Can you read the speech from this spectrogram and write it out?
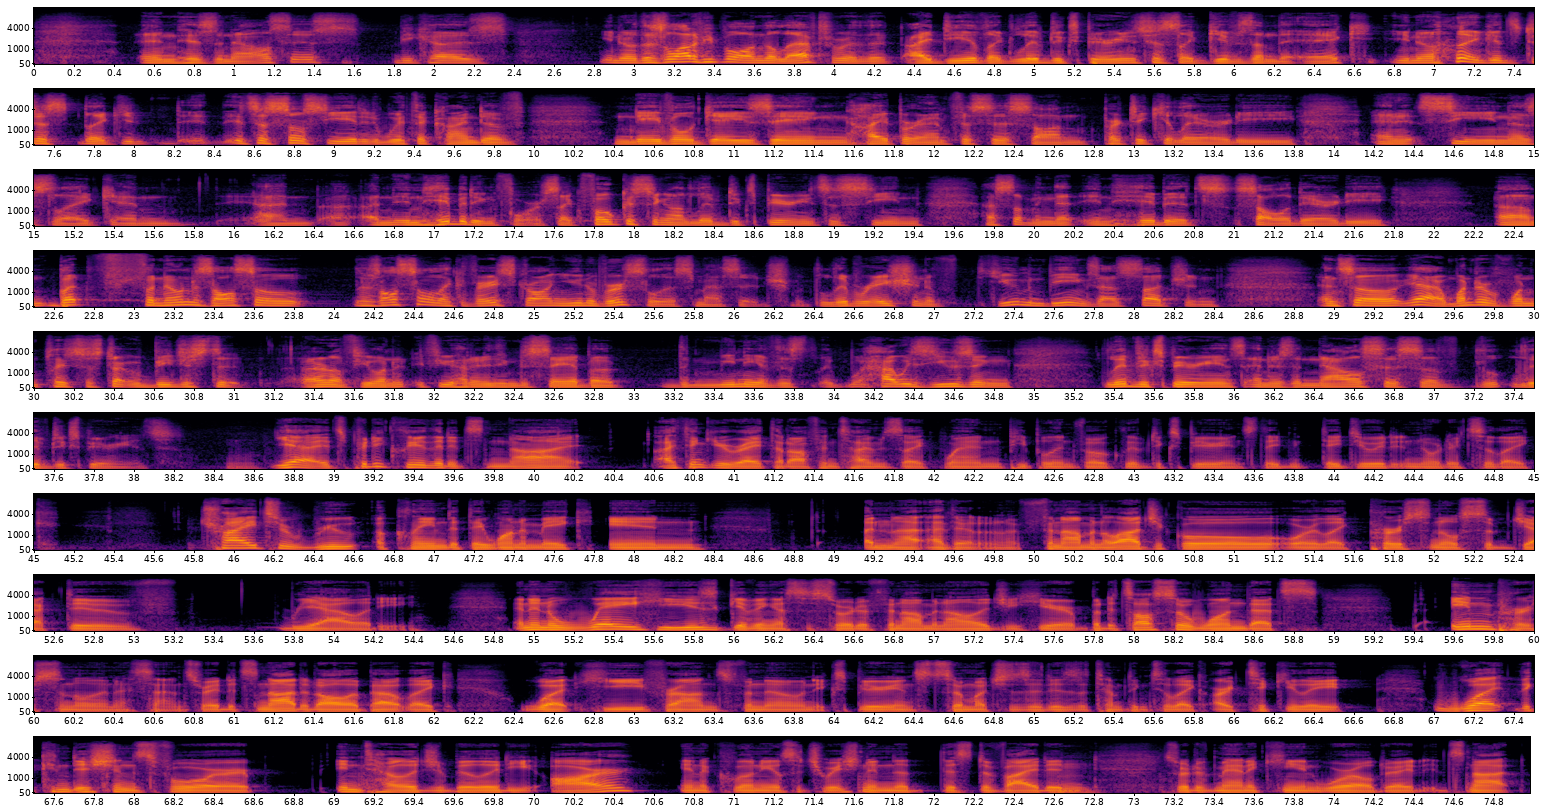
and his analysis. Because, you know, there's a lot of people on the left where the idea of like lived experience just like gives them the ick, you know, like it's just like it, it's associated with a kind of navel gazing, hyper emphasis on particularity. And it's seen as like, and and uh, an inhibiting force. Like focusing on lived experience is seen as something that inhibits solidarity um, but Fanon is also there's also like a very strong universalist message with the liberation of human beings as such, and and so yeah, I wonder if one place to start would be just to I don't know if you wanted if you had anything to say about the meaning of this, like how he's using lived experience and his analysis of lived experience. Hmm. Yeah, it's pretty clear that it's not. I think you're right that oftentimes, like when people invoke lived experience, they they do it in order to like try to root a claim that they want to make in an, either phenomenological or like personal subjective reality. And in a way, he is giving us a sort of phenomenology here, but it's also one that's impersonal in a sense, right? It's not at all about like what he, Frantz Fanon, experienced so much as it is attempting to like articulate what the conditions for intelligibility are in a colonial situation in the, this divided mm. sort of Manichaean world, right? It's not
